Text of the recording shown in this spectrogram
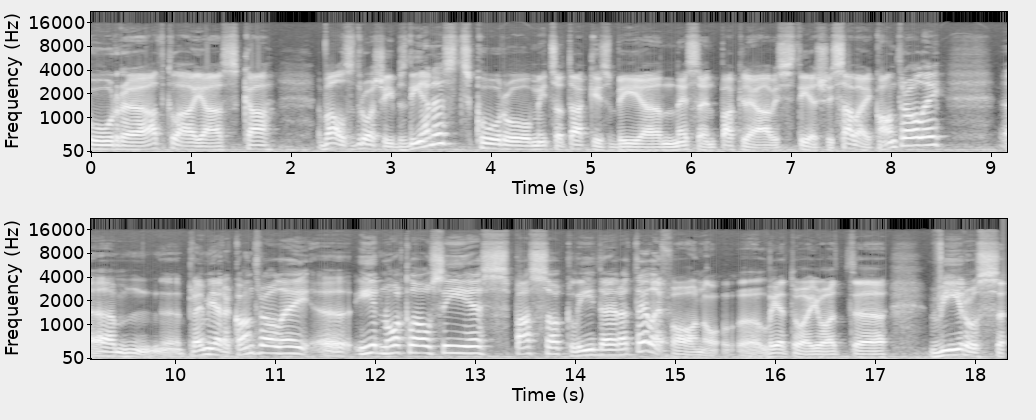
kur atklājās, ka valsts drošības dienests, kuru Mitsotakis bija nesen pakļāvis tieši savai kontrolei. Um, premjera kontrolei uh, ir noklausījies pasaku līdera telefonu, uh, lietojot uh, vīrusu,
